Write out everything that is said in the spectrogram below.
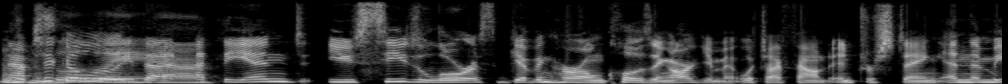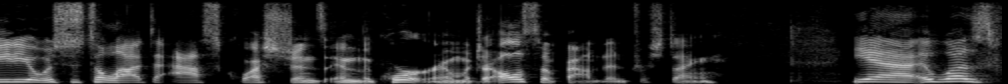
Particularly that yeah. at the end you see Dolores giving her own closing argument, which I found interesting, and the media was just allowed to ask questions in the courtroom, which I also found interesting. Yeah, it was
